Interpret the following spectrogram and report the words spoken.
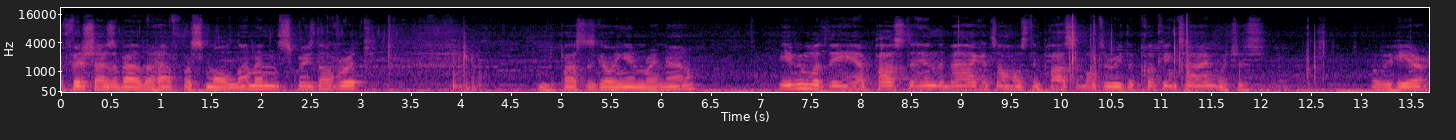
The fish has about a half of a small lemon squeezed over it. And the pasta is going in right now. Even with the uh, pasta in the bag, it's almost impossible to read the cooking time, which is over here.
